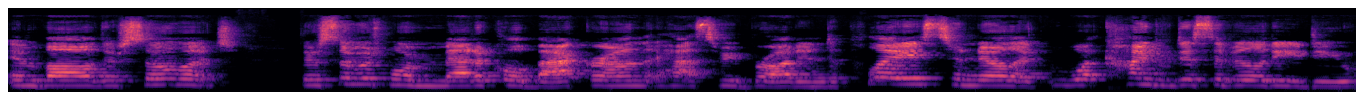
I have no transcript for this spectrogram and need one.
involved. There's so much there's so much more medical background that has to be brought into place to know like what kind of disability do you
